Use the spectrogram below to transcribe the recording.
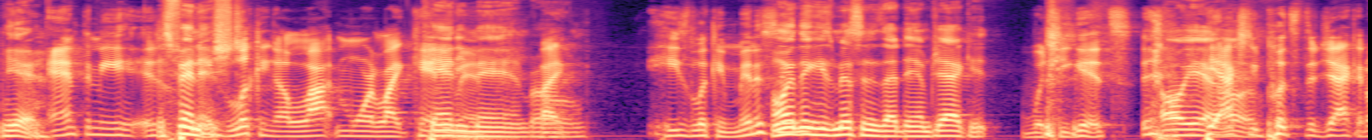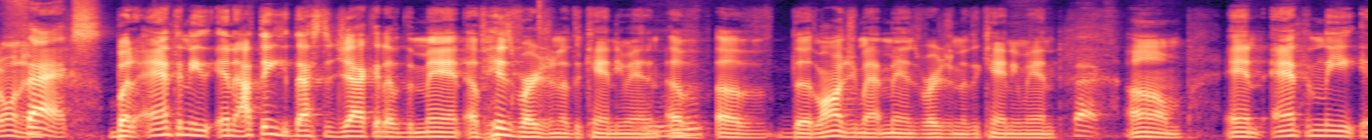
Yeah. Anthony is It's finished. he's looking a lot more like Candyman, Candyman, bro. like he's looking menacing Only thing he's missing is that damn jacket. which he gets Oh, yeah. he Oh. actually puts the jacket on him Facts. but Anthony, and I think that's the jacket of the man of his version of the Candyman of of the laundromat man's version of the Candyman. Facts. Um, and Anthony,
